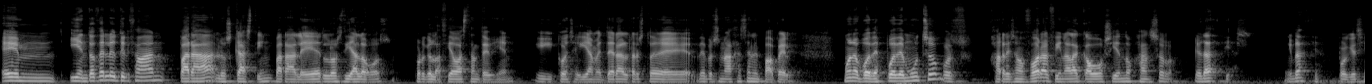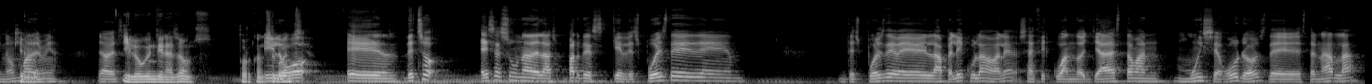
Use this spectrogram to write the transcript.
em, y entonces le utilizaban para los castings, para leer los diálogos, porque lo hacía bastante bien. Y conseguía meter al resto de, de personajes en el papel. Bueno, pues después de mucho, pues Harrison Ford al final acabó siendo Han Solo. Gracias. Gracias. Porque si no, Qué madre bien. mía. Ya ves. Y luego Indiana Jones, por Y consecuencia. luego, eh, de hecho, esa es una de las partes que después de, de- Después de la película, ¿vale? O sea, es decir, cuando ya estaban muy seguros de estrenarla,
